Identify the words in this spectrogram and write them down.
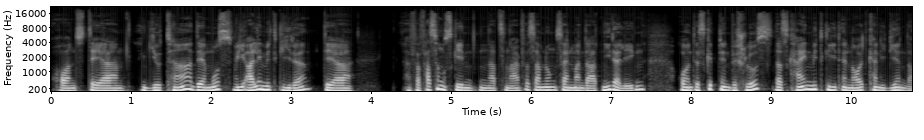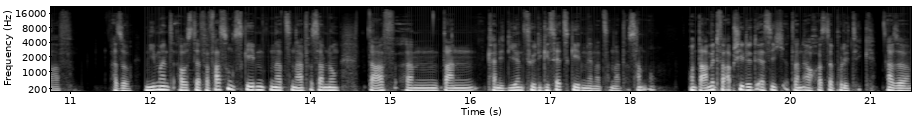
Und der Guillotin, der muss wie alle Mitglieder der verfassungsgebenden Nationalversammlung sein Mandat niederlegen und es gibt den Beschluss, dass kein Mitglied erneut kandidieren darf. Also niemand aus der verfassungsgebenden Nationalversammlung darf ähm, dann kandidieren für die gesetzgebende Nationalversammlung. Und damit verabschiedet er sich dann auch aus der Politik. Also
